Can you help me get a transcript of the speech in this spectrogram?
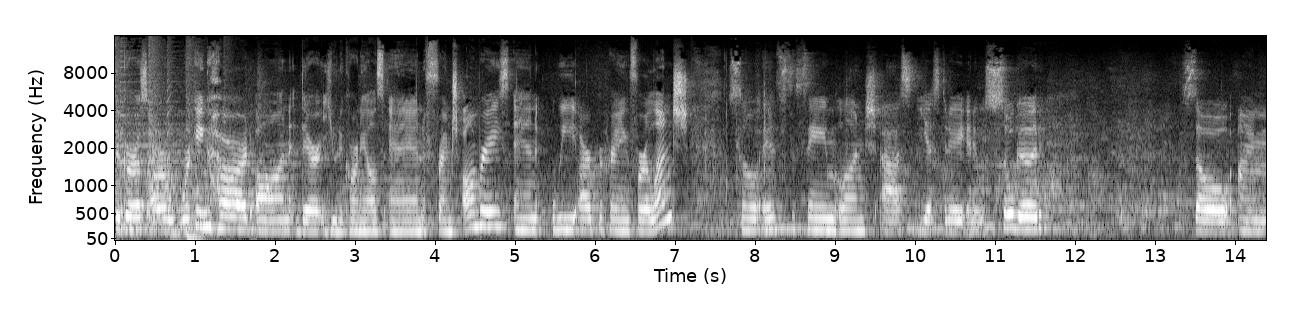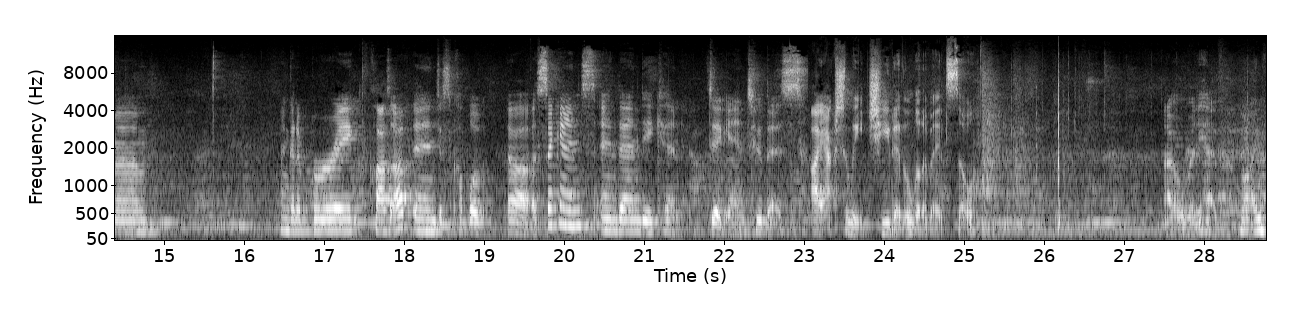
The girls are working hard on their unicorn nails and French ombres, and we are preparing for lunch. So it's the same lunch as yesterday, and it was so good. So I'm um, I'm gonna break class up in just a couple of uh, seconds, and then they can dig into this. I actually cheated a little bit, so I already have mine.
